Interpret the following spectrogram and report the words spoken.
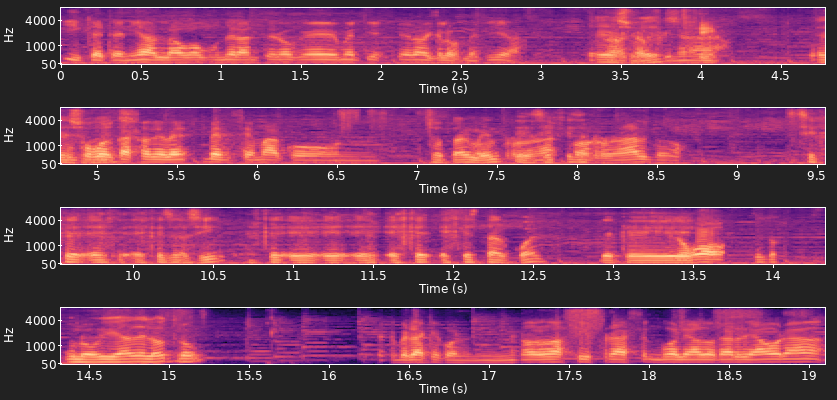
Y que tenía al lado un delantero que, era el que los metía. Eso es. un poco el caso de Benzema con, Totalmente. Con, Ronaldo, Ronaldo. es, que, es, es que es así. Es que, eh, eh, es, que, es que es tal cual. De que Luego, uno vivía del otro. es verdad que con no las cifras goleadoras de ahora,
